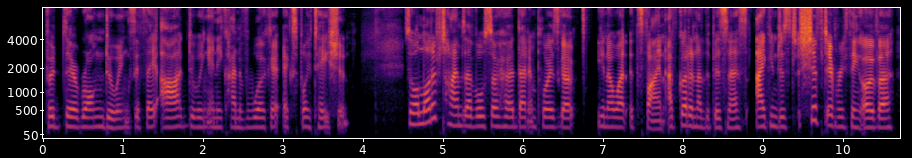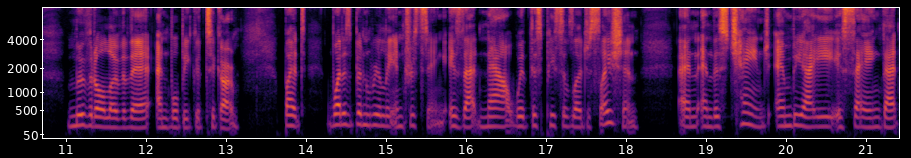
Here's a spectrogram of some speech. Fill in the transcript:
for their wrongdoings if they are doing any kind of worker exploitation. So, a lot of times I've also heard that employers go, you know what, it's fine. I've got another business. I can just shift everything over, move it all over there, and we'll be good to go. But what has been really interesting is that now, with this piece of legislation, and, and this change, MBIE is saying that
